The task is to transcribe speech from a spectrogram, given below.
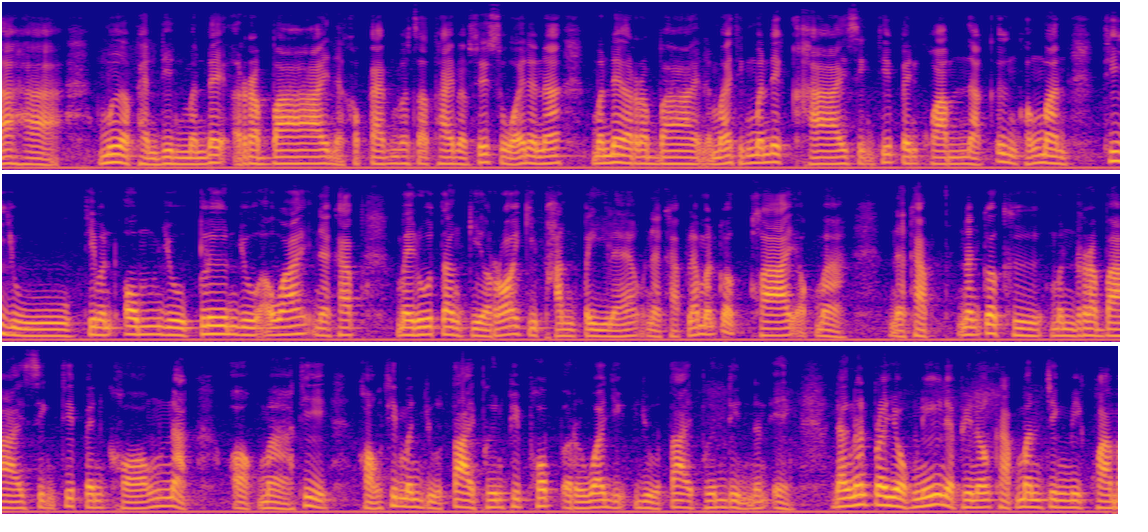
ละฮาเมื่อแผ่นดินมันได้ระบายเนี่ยเขาแปลเป็นภาษาไทยแบบสวยๆนะนะมันได้ระบายหมายถึงมันได้คายสิ่งที่เป็นความหนักอึ้งของมันที่อยู่ที่มันอมอยู่กลืนอยู่เอาไว้นะครับไม่รู้ตั้งกี่ร้อยกี่พันปีแล้วนะครับแล้วมันก็คลายออกมานะครับนั่นก็คือมันระบายสิ่งที่เป็นของหนัก ออกมาที่ของที่มันอยู่ใต้พื้นพิภพหรือว่าอยู่ใต้พื้นดินนั่นเอง ดังนั้นประโยคนี้เนี่ยพี่น้องครับมันจึงมีความ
